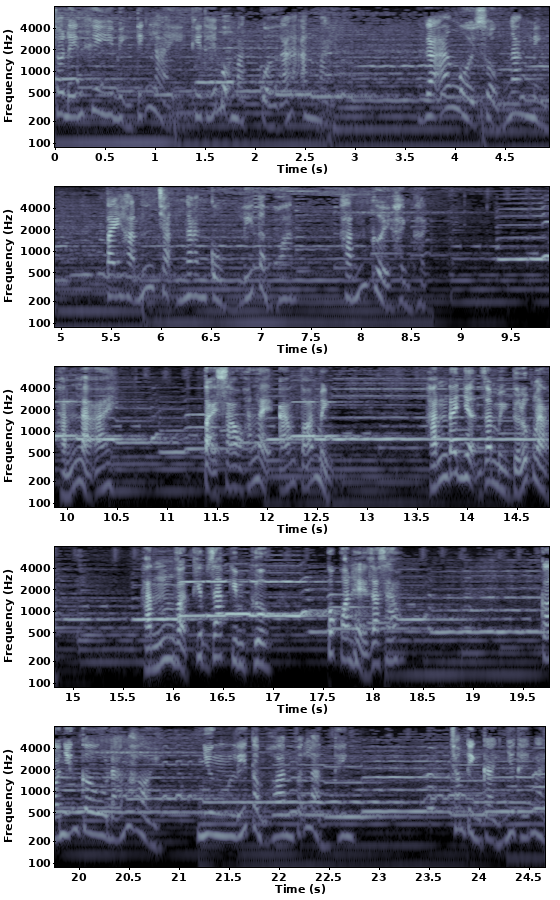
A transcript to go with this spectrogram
Cho đến khi bình tĩnh lại Thì thấy bộ mặt của gã ăn mày. Gã ngồi xổm ngang mình, Tay hắn chặn ngang cổ Lý Tẩm Hoan Hắn cười hành hạch. Hắn là ai? Tại sao hắn lại ám toán mình? Hắn đã nhận ra mình từ lúc nào? Hắn và thiếp giáp kim cương có quan hệ ra sao? Có những câu đáng hỏi Nhưng Lý Tẩm Hoan vẫn làm thinh Trong tình cảnh như thế này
